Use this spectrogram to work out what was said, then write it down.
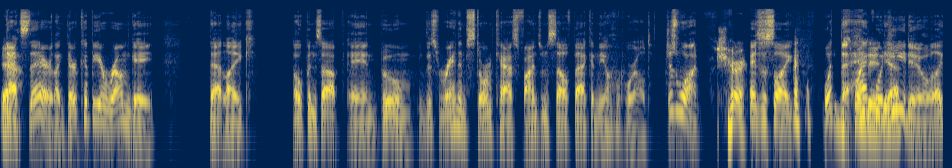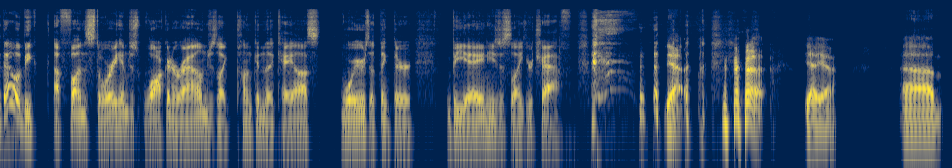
Yeah. that's there. Like there could be a realm gate that like opens up and boom, this random stormcast finds himself back in the old world. Just one. sure. It's just like, what the heck dude, would yeah. he do? Like that would be a fun story. Him just walking around, just like punking the chaos warriors that think they're BA, and he's just like, "You're chaff." yeah. yeah, yeah. Um,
